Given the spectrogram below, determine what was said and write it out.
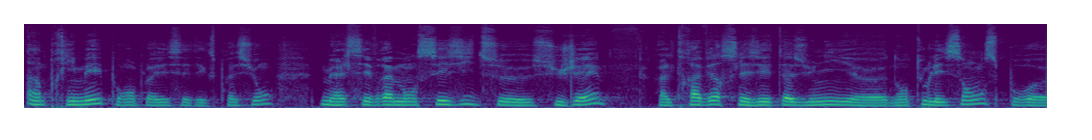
imprimer, pour employer cette expression, mais elle s'est vraiment saisie de ce sujet. Elle traverse les États-Unis dans tous les sens pour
